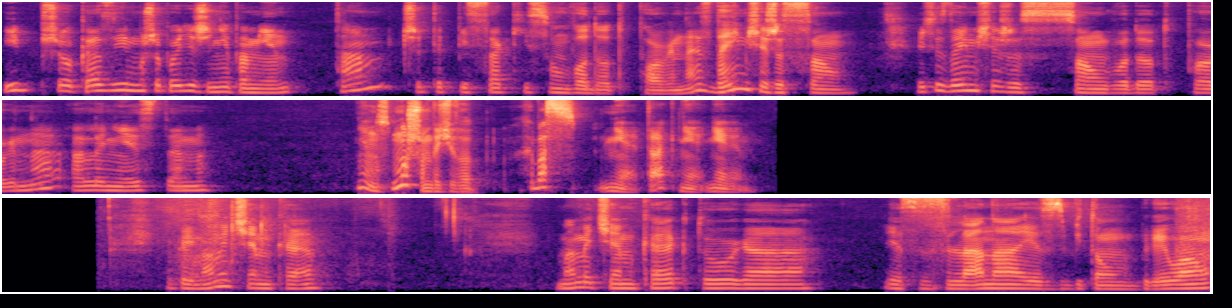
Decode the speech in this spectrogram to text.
I przy okazji muszę powiedzieć, że nie pamiętam, czy te pisaki są wodoodporne. Zdaje mi się, że są. Wiecie, zdaje mi się, że są wodoodporne, ale nie jestem. Nie no, muszą być wod... Chyba. Nie, tak? Nie, nie wiem. Okej, mamy ciemkę. Mamy ciemkę, która jest zlana, jest zbitą bryłą.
